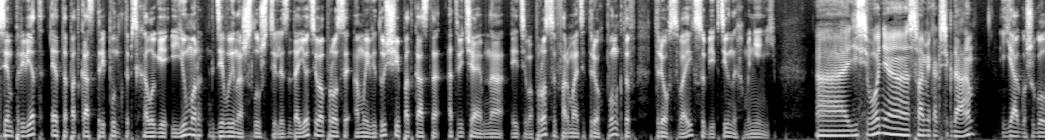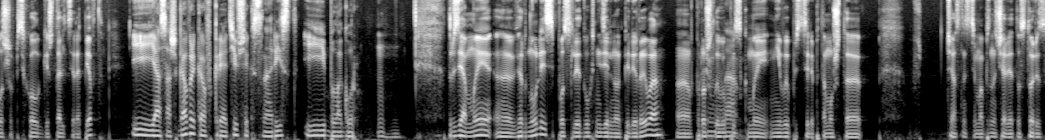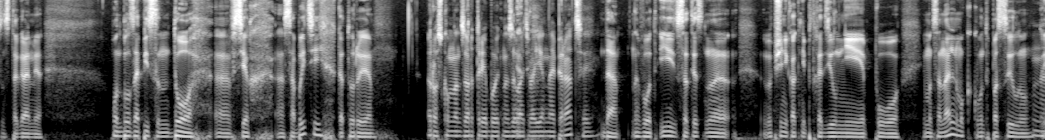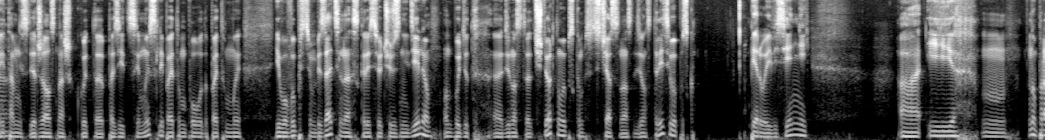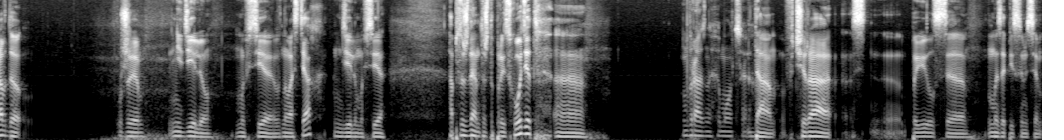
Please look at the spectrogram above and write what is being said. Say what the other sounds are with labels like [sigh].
Всем привет! Это подкаст «Три пункта. Психология и юмор», где вы, наши слушатели, задаете вопросы, а мы, ведущие подкаста, отвечаем на эти вопросы в формате трех пунктов, трех своих субъективных мнений. А, И сегодня с вами, как всегда, Я Гоша Голышев, психолог, гештальт-терапевт. и я, Саша Гавриков, креативщик, сценарист и балагур. Мгм. Друзья, мы э, вернулись после двухнедельного перерыва. Э, прошлый Да. выпуск мы не выпустили, потому что, частности, мы обозначали это сторис в Инстаграме. Он был записан до э, всех э, событий, которые Роскомнадзор требует называть военной операцией. Да, вот, и, соответственно, вообще никак не подходил ни по эмоциональному какому-то посылу, Да. и там не содержалось нашей какой-то позиции мысли по этому поводу, поэтому мы его выпустим обязательно, скорее всего, через неделю. Он будет э, 94-м выпуском, сейчас у нас 93-й выпуск, первый весенний. А, и, ну, правда, уже неделю мы все в новостях, неделю мы все обсуждаем то, что происходит. Э, В разных эмоциях. Да, вчера э, появился, мы записываемся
